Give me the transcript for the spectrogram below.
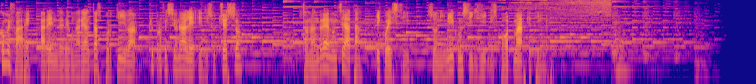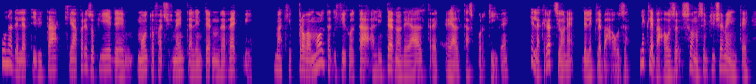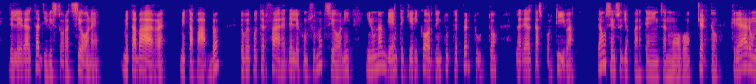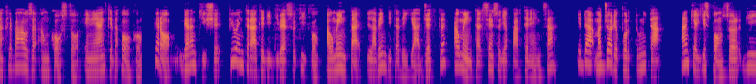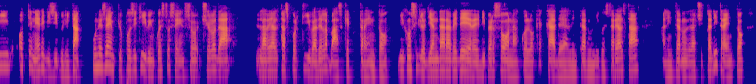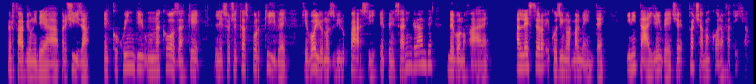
Come fare a rendere una realtà sportiva più professionale e di successo? Sono Andrea Annunziata e questi sono i miei consigli di sport marketing. Una delle attività che ha preso piede molto facilmente all'interno del rugby, ma che trova molta difficoltà all'interno delle altre realtà sportive, è la creazione delle clubhouse. Le clubhouse sono semplicemente delle realtà di ristorazione, metà bar, metà pub, dove poter fare delle consumazioni in un ambiente che ricorda in tutto e per tutto la realtà sportiva, da un senso di appartenenza nuovo. Certo, creare una clubhouse ha un costo e neanche da poco, però garantisce più entrate di diverso tipo, aumenta la vendita dei gadget, aumenta il senso di appartenenza e dà maggiori opportunità anche agli sponsor di ottenere visibilità. Un esempio positivo in questo senso ce lo dà la realtà sportiva della basket Trento. Vi consiglio di andare a vedere di persona quello che accade all'interno di questa realtà, all'interno della città di Trento, per farvi un'idea precisa. Ecco quindi una cosa che le società sportive che vogliono svilupparsi e pensare in grande devono fare. All'estero è così normalmente, in Italia invece facciamo ancora fatica.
